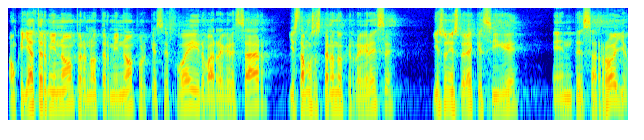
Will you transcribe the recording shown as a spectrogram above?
Aunque ya terminó, pero no terminó porque se fue y va a regresar. Y estamos esperando que regrese. Y es una historia que sigue en desarrollo.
